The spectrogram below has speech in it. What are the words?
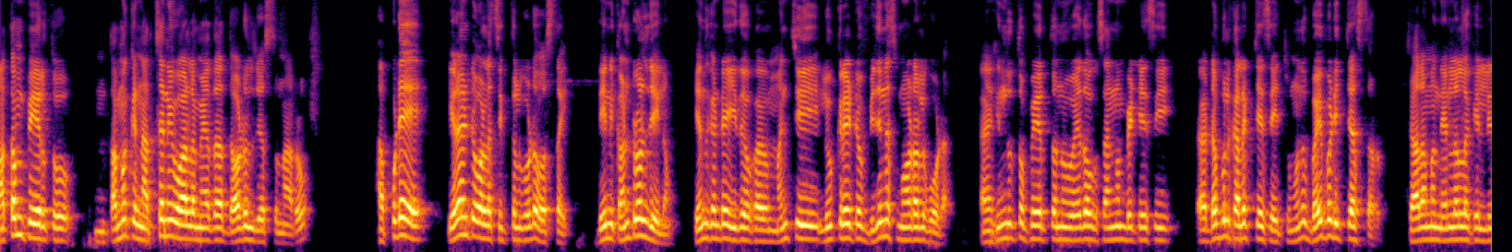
మతం పేరుతో తమకి నచ్చని వాళ్ళ మీద దాడులు చేస్తున్నారో అప్పుడే ఇలాంటి వాళ్ళ శక్తులు కూడా వస్తాయి. దీన్ని కంట్రోల్ చేయలేం. ఎందుకంటే ఇది ఒక మంచి లూక్రేటివ్ బిజినెస్ మోడల్ కూడా. హిందుత్వ పేరుతో ఏదో ఒక సంఘం పెట్టేసి డబ్బులు కలెక్ట్ చేసేయచ్చు. ముందు భయపడి ఇచ్చేస్తారు. చాలామంది ఇళ్ళలోకి వెళ్ళి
